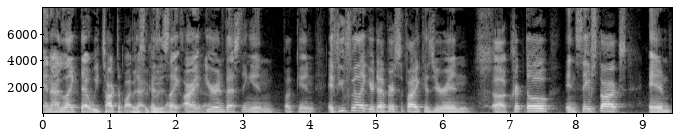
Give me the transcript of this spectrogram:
And I like that we talked about that because it's like, all right, Yeah. you're investing in fucking. If you feel like you're diversified because you're in uh, crypto, in safe stocks, and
